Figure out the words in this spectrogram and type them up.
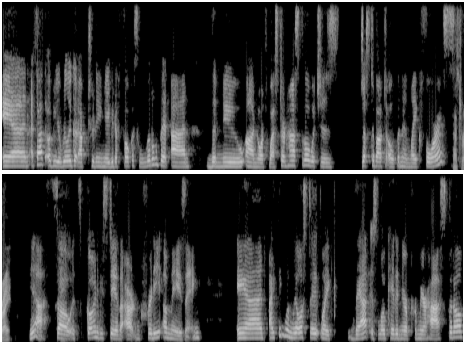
and I thought that would be a really good opportunity maybe to focus a little bit on the new uh, Northwestern Hospital, which is just about to open in Lake Forest. That's right. Yeah. So yeah. it's going to be state of the art and pretty amazing. And I think when real estate like that is located near a premier hospital,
